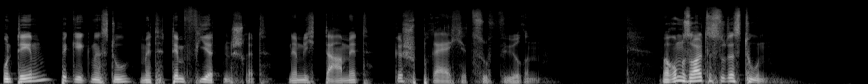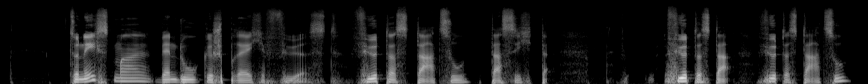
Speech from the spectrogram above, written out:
Und dem begegnest du mit dem vierten Schritt, nämlich damit, Gespräche zu führen. Warum solltest du das tun? Zunächst mal, wenn du Gespräche führst, führt das dazu, dass sich da, führt das da, führt das dazu,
